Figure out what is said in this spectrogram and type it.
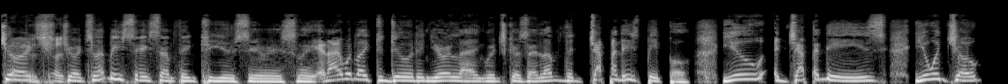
George, uh, George, let me say something to you seriously, and I would like to do it in your language because I love the Japanese people. You uh, Japanese, you a joke.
